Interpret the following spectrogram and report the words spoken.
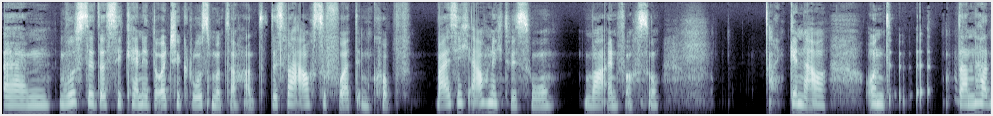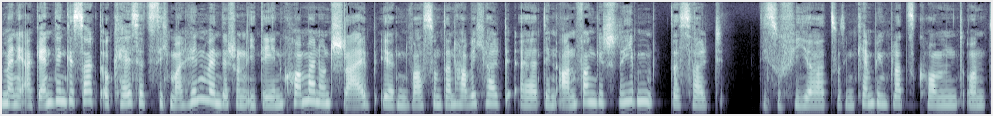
ähm, wusste, dass sie keine deutsche Großmutter hat. Das war auch sofort im Kopf. Weiß ich auch nicht wieso. War einfach so. Genau. Und äh, dann hat meine Agentin gesagt, okay, setz dich mal hin, wenn dir schon Ideen kommen und schreib irgendwas. Und dann habe ich halt äh, den Anfang geschrieben, dass halt die Sophia zu dem Campingplatz kommt und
